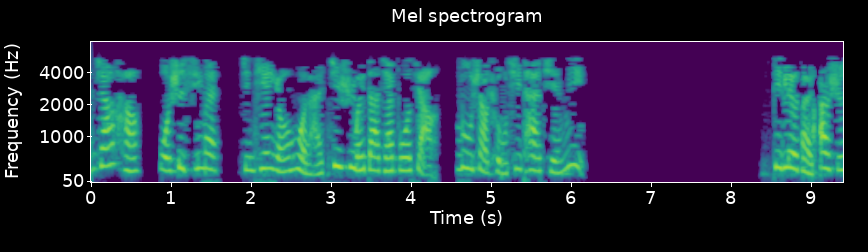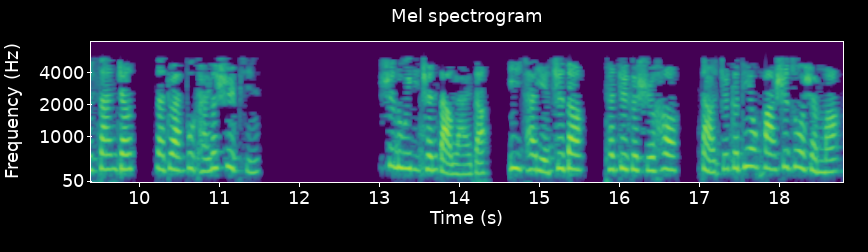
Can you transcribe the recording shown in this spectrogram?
大家好，我是西妹，今天由我来继续为大家播讲《陆少宠妻太甜蜜》第六百二十三章。那段不堪的视频是陆亦辰打来的，一猜也知道他这个时候打这个电话是做什么。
